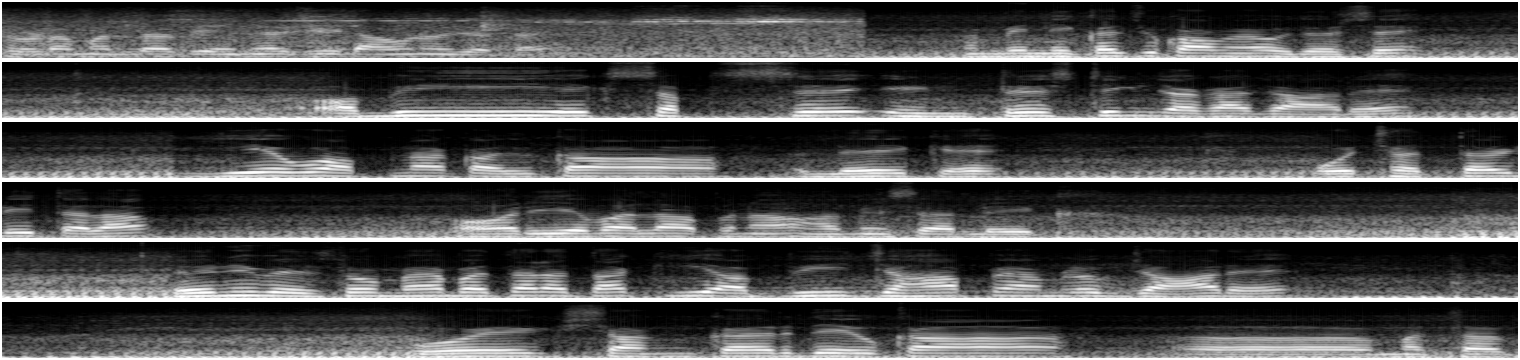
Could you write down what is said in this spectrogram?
थोड़ा मतलब एनर्जी डाउन हो जाता है। मैं निकल चुका हूँ मैं उधर से। अभी एक सबसे इंटरेस्टिंग जगह जा रहे हैं। ये वो अपना कल का लेक है। वो छत्तरडी तालाब और ये वाला अपना हमेशा लेक एनीवेज तो मैं बता रहा था कि अभी जहाँ पे हम लोग जा रहे हैं वो एक शंकर देव का अ, मतलब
